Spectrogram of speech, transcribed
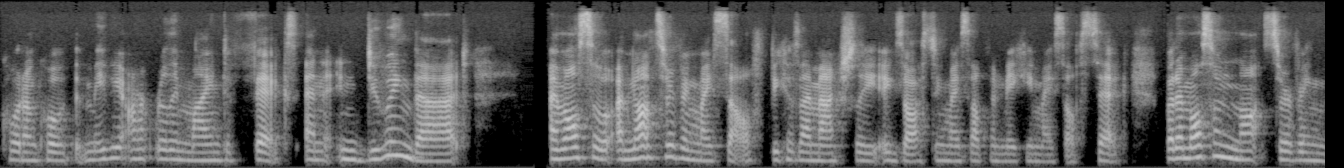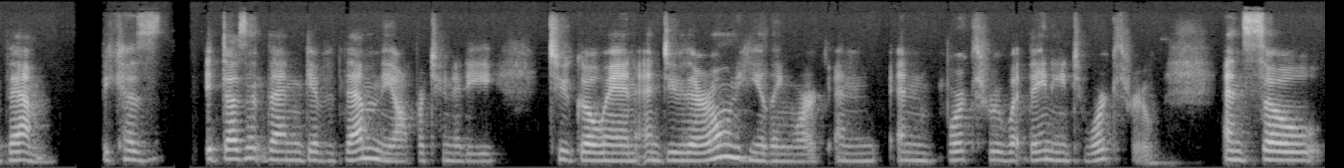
quote unquote that maybe aren't really mine to fix. And in doing that i'm also i'm not serving myself because i'm actually exhausting myself and making myself sick but i'm also not serving them because it doesn't then give them the opportunity to go in and do their own healing work and and work through what they need to work through. And so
